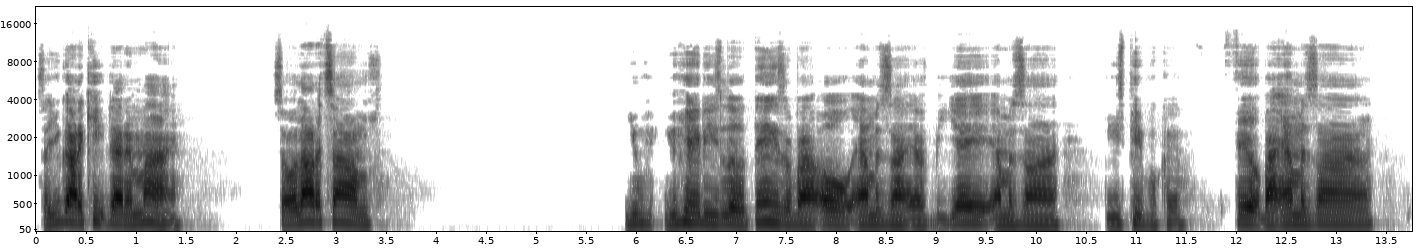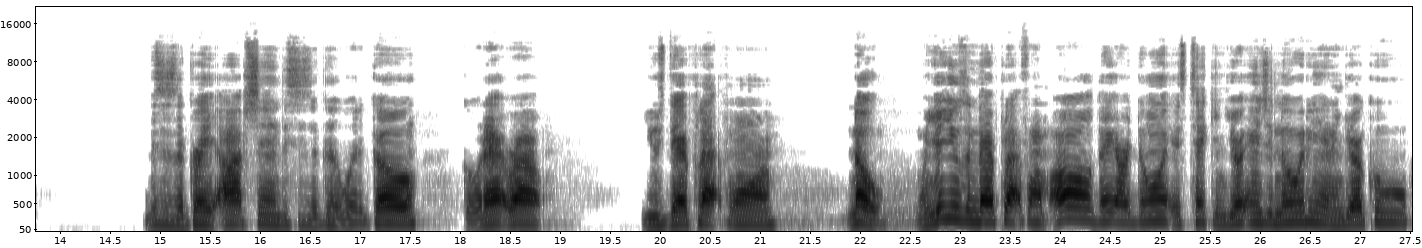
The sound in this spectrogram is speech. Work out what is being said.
So you got to keep that in mind. So a lot of times you you hear these little things about oh Amazon FBA, Amazon, these people can filled by Amazon. This is a great option. This is a good way to go. Go that route use their platform. No, when you're using their platform, all they are doing is taking your ingenuity and your cool,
